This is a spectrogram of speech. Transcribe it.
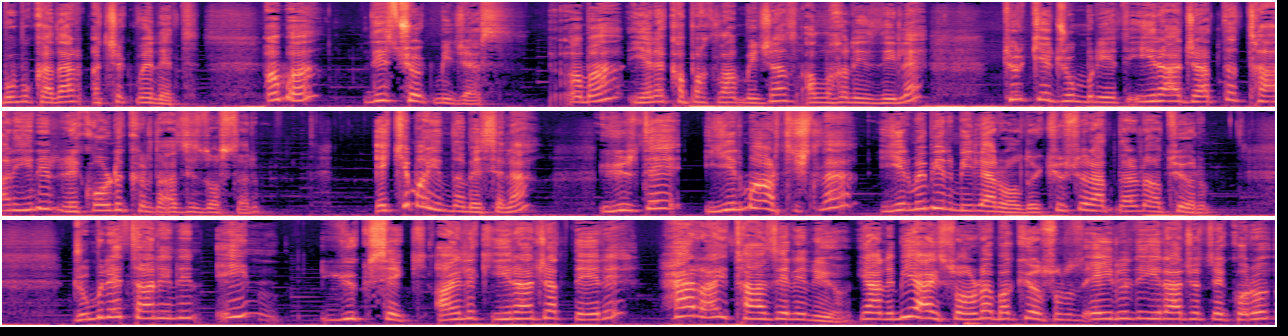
Bu bu kadar açık ve net. Ama diz çökmeyeceğiz ama yere kapaklanmayacağız Allah'ın izniyle. Türkiye Cumhuriyeti ihracatta tarihinin rekorunu kırdı aziz dostlarım. Ekim ayında mesela yüzde 20 artışla 21 milyar oldu. Küsuratlarını atıyorum. Cumhuriyet tarihinin en yüksek aylık ihracat değeri her ay tazeleniyor. Yani bir ay sonra bakıyorsunuz Eylül'de ihracat rekoru,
